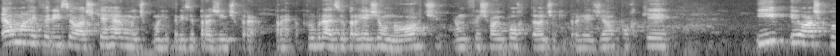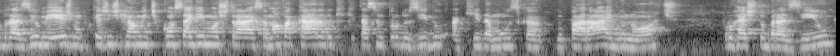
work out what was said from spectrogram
é uma referência, eu acho que é realmente uma referência para a gente, para o Brasil, para a região norte, é um festival importante aqui para a região, porque, e eu acho que para o Brasil mesmo, porque a gente realmente consegue mostrar essa nova cara do que está sendo produzido aqui da música no Pará e do norte, para o resto do Brasil,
